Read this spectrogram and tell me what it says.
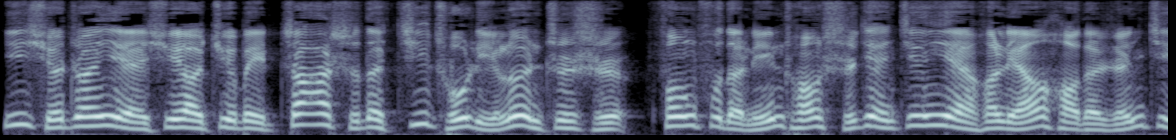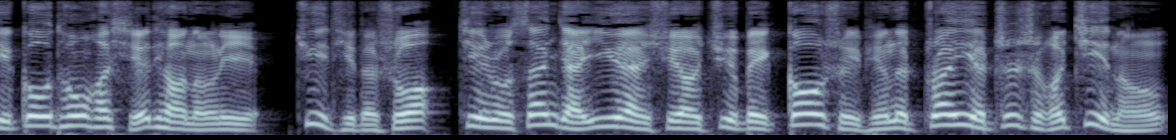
医学专业需要具备扎实的基础理论知识、丰富的临床实践经验和良好的人际沟通和协调能力。具体的说，进入三甲医院需要具备高水平的专业知识和技能，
